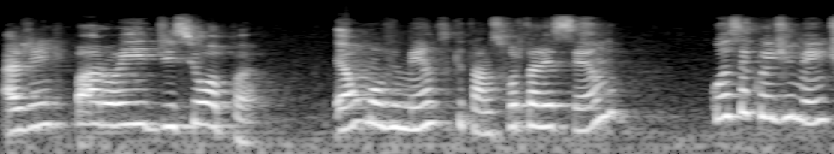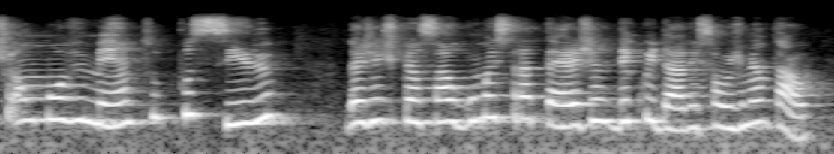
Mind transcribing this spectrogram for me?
a gente parou e disse: opa, é um movimento que está nos fortalecendo, consequentemente, é um movimento possível da gente pensar alguma estratégia de cuidado em saúde mental.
